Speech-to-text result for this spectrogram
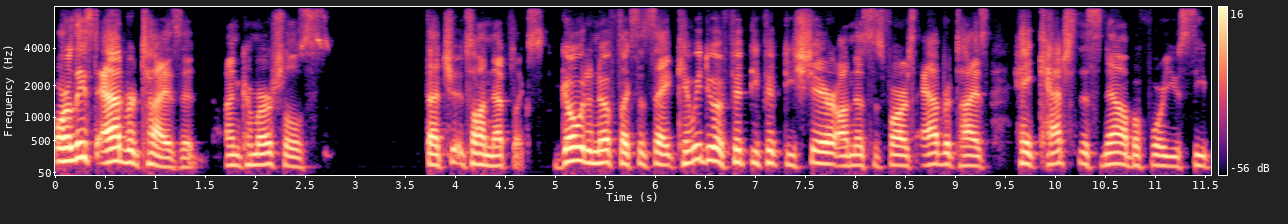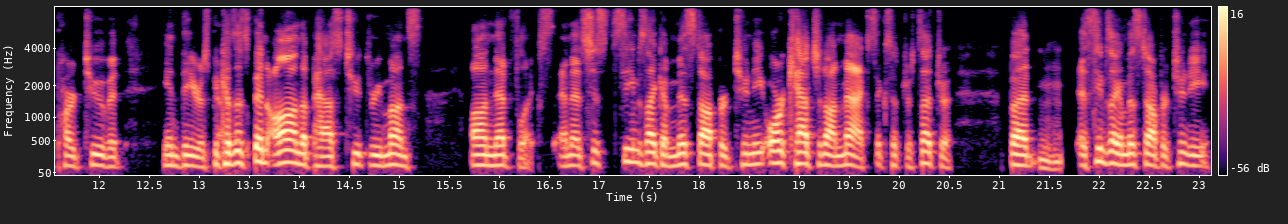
Or at least advertise it on commercials that it's on Netflix. Go to Netflix and say, can we do a 50 50 share on this as far as advertise? Hey, catch this now before you see part two of it in theaters because it's been on the past two, three months on Netflix. And it just seems like a missed opportunity or catch it on Max, et cetera, et cetera. But Mhm. it seems like a missed opportunity.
